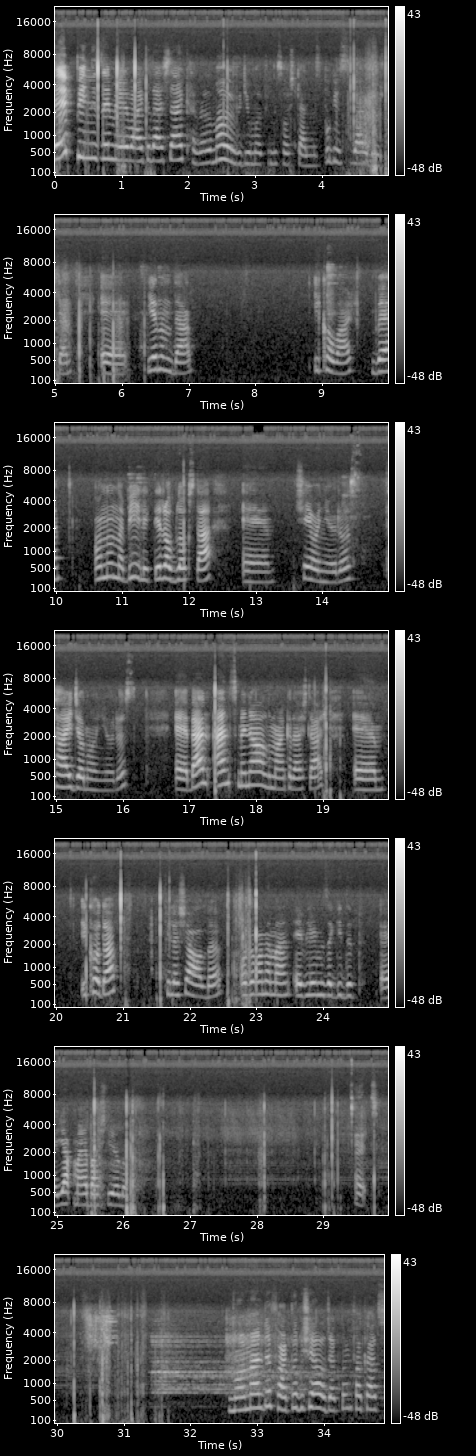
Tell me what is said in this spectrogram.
Hepinize merhaba arkadaşlar. Kanalıma ve videoma hepiniz hoş geldiniz. Bugün sizlerle birlikte e, yanımda İko var ve onunla birlikte Roblox'ta e, şey oynuyoruz. Taycan oynuyoruz. E, ben Ant-Man'i aldım arkadaşlar. E, İko da Flash'ı aldı. O zaman hemen evlerimize gidip e, yapmaya başlayalım. Evet. Normalde farklı bir şey alacaktım fakat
